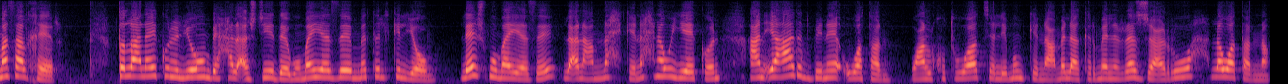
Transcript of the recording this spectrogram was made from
مساء الخير. طلع عليكم اليوم بحلقة جديدة مميزة مثل كل يوم. ليش مميزة؟ لأن عم نحكي نحن وياكم عن إعادة بناء وطن وعن الخطوات يلي ممكن نعملها كرمال نرجع الروح لوطننا.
